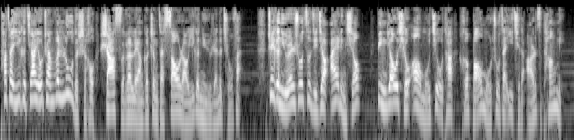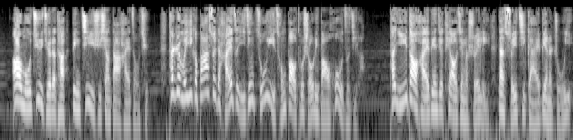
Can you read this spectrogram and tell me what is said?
他在一个加油站问路的时候，杀死了两个正在骚扰一个女人的囚犯。这个女人说自己叫艾琳肖。并要求奥姆救他和保姆住在一起的儿子汤米。奥姆拒绝了他，并继续向大海走去。他认为一个八岁的孩子已经足以从暴徒手里保护自己了。他一到海边就跳进了水里，但随即改变了主意，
